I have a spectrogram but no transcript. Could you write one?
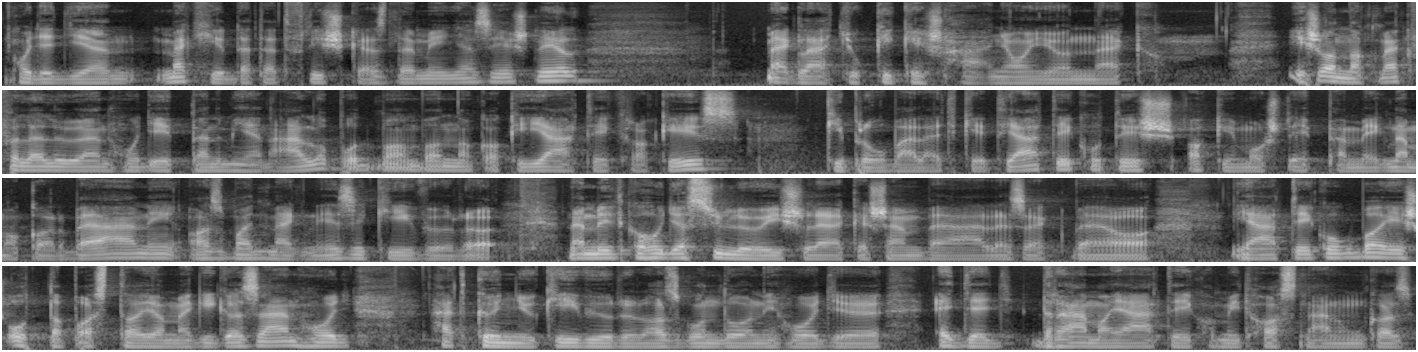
hogy egy ilyen meghirdetett friss kezdeményezésnél meglátjuk, kik és hányan jönnek és annak megfelelően, hogy éppen milyen állapotban vannak, aki játékra kész, kipróbál egy-két játékot, és aki most éppen még nem akar beállni, az majd megnézi kívülről. Nem ritka, hogy a szülő is lelkesen beáll ezekbe a játékokba, és ott tapasztalja meg igazán, hogy hát könnyű kívülről azt gondolni, hogy egy-egy drámajáték, amit használunk, az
